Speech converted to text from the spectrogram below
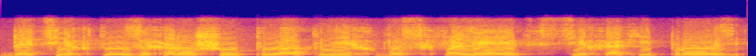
до тех, кто за хорошую плату их восхваляет в стихах и прозе,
